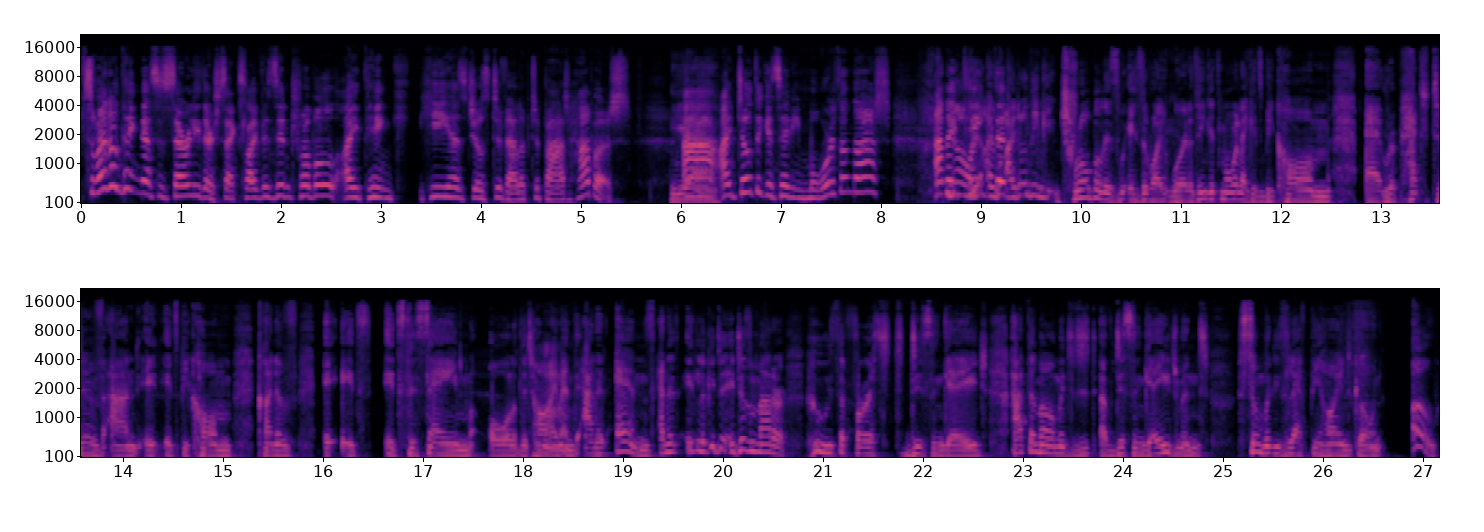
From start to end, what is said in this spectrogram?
so I don't think necessarily their sex life is in trouble. I think he has just developed a bad habit. Yeah. Uh, I don't think it's any more than that. And no, I think I, that I don't think trouble is is the right word. I think it's more like it's become uh, repetitive and it, it's become kind of it, it's it's the same all of the time, Hmm. and and it ends. And it, it, look, it, it doesn't matter who's the first to disengage. At the moment of disengagement, somebody's left behind, going, "Oh,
